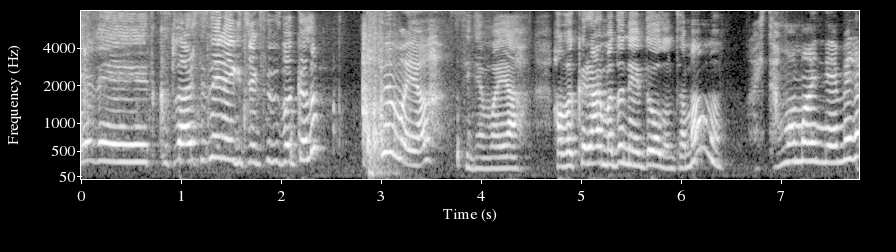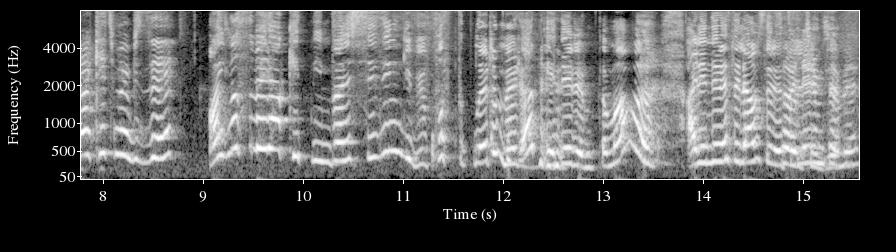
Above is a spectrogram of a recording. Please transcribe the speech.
Evet kızlar siz nereye gideceksiniz bakalım? Sinemaya. Sinemaya. Hava kararmadan evde olun tamam mı? Ay tamam anne merak etme bizi. Ay nasıl merak etmeyeyim ben sizin gibi fıstıkları merak ederim tamam mı? Annenlere selam söyle Söylerim Tuğçe'cim. tabii.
